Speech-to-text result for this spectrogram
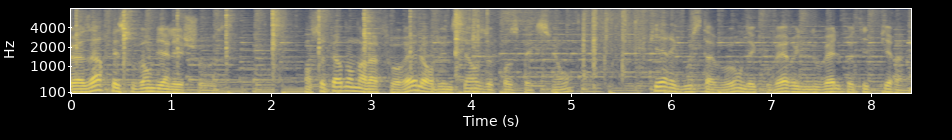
Le hasard fait souvent bien les choses. En se perdant dans la forêt lors d'une séance de prospection, Pierre et Gustavo ont découvert une nouvelle petite pyramide.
